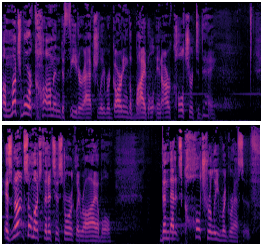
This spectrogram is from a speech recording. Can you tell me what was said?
a much more common defeater, actually, regarding the Bible in our culture today is not so much that it's historically reliable, than that it's culturally regressive.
